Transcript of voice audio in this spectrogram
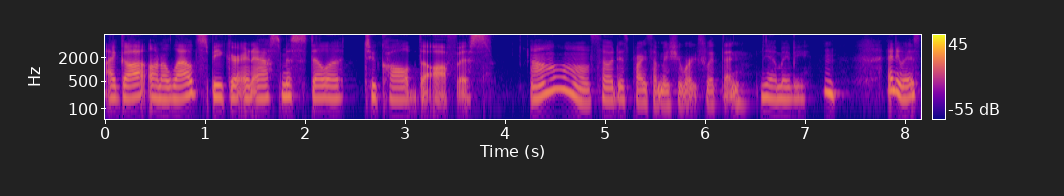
I got on a loudspeaker and asked Miss Stella to call the office. Oh, so it is probably somebody she works with then. Yeah, maybe. Hmm. Anyways,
